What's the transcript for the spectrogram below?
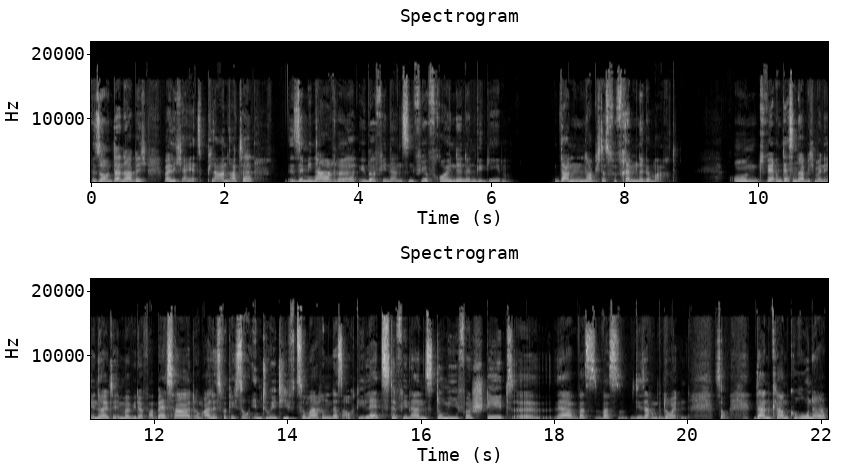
So, und dann habe ich, weil ich ja jetzt Plan hatte, Seminare über Finanzen für Freundinnen gegeben. Dann habe ich das für Fremde gemacht. Und währenddessen habe ich meine Inhalte immer wieder verbessert, um alles wirklich so intuitiv zu machen, dass auch die letzte Finanzdummi versteht, äh, ja, was, was die Sachen bedeuten. So, dann kam Corona,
